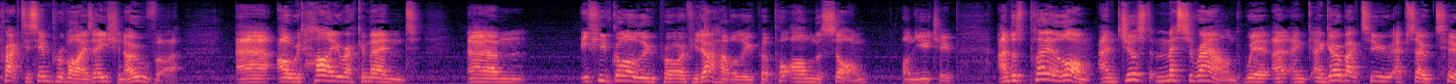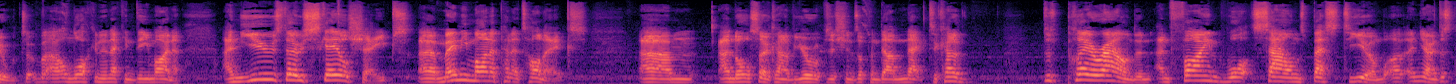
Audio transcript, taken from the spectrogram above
practice improvisation over. Uh, I would highly recommend um, if you've got a looper or if you don't have a looper, put on the song on YouTube and just play along and just mess around with and, and go back to episode two to, about unlocking the neck in D minor and use those scale shapes, uh, mainly minor pentatonics, um, and also kind of euro positions up and down the neck to kind of just play around and, and find what sounds best to you and, and you know just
